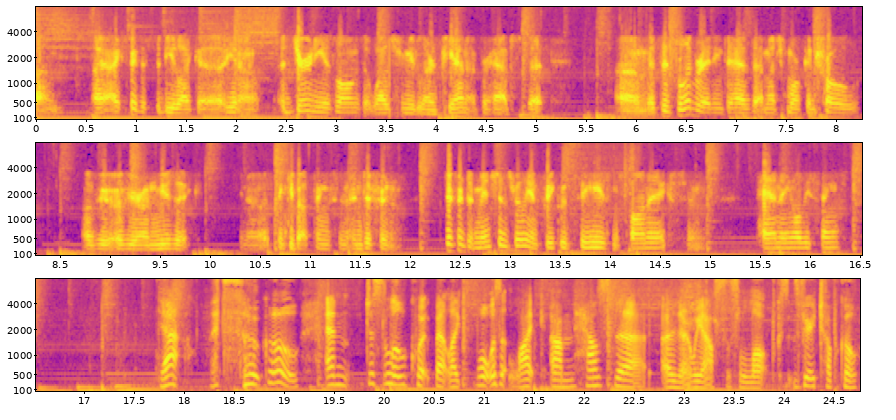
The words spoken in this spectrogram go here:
um, I, I expect this to be like a you know a journey as long as it was for me to learn piano, perhaps. But um, it's, it's liberating to have that much more control of your of your own music. You know, thinking about things in, in different different dimensions, really, and frequencies and sonics and panning, all these things. yeah, that's so cool. And just a little quick bit, like, what was it like? Um, how's the? I know we ask this a lot because it's very topical.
